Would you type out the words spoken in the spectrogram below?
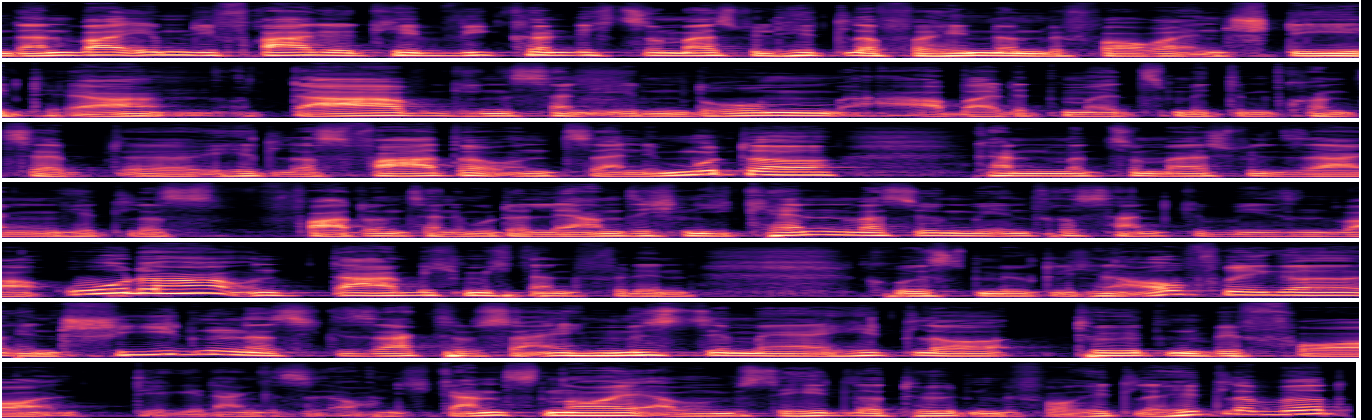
Und dann war eben die Frage, okay, wie könnte ich zum Beispiel Hitler verhindern, bevor er entsteht? Ja? Und da ging es dann eben drum, arbeitet man jetzt mit dem Konzept äh, Hitlers Vater und seine Mutter, kann man zum Beispiel sagen, Hitlers Vater und seine Mutter lernen sich nie kennen, was irgendwie interessant gewesen war. Oder, und da habe ich mich dann für den größtmöglichen Aufreger entschieden, dass ich gesagt habe, so eigentlich müsste man ja Hitler töten, bevor, der Gedanke ist auch nicht ganz neu, aber müsste Hitler töten, bevor Hitler Hitler wird.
